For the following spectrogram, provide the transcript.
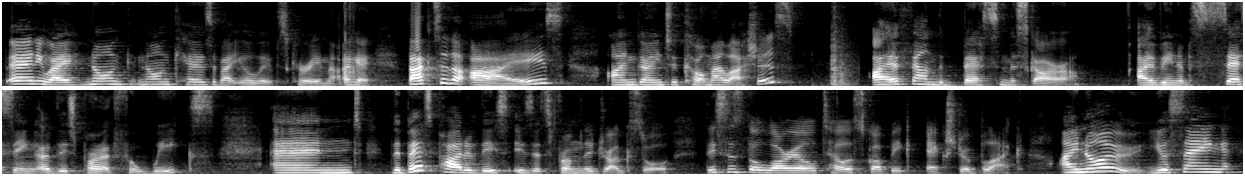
But anyway, no one, no one cares about your lips, Karima. Okay, back to the eyes. I'm going to curl my lashes. I have found the best mascara. I've been obsessing of this product for weeks and the best part of this is it's from the drugstore. This is the L'Oreal Telescopic Extra Black. I know, you're saying,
